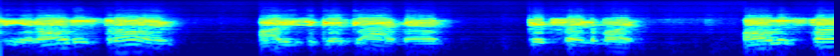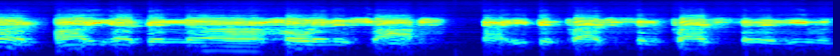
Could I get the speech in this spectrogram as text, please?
See, and all this time, Audie's a good guy, man. Good friend of mine. All this time, Audie had been uh, honing his chops. Yeah, he'd been practicing and practicing, and he was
